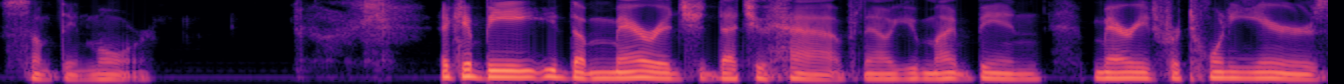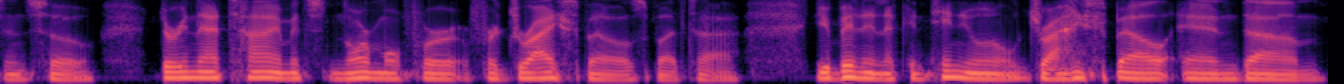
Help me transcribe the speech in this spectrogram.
something more? It could be the marriage that you have. Now, you might be in, married for 20 years. And so during that time, it's normal for, for dry spells, but uh, you've been in a continual dry spell and um,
